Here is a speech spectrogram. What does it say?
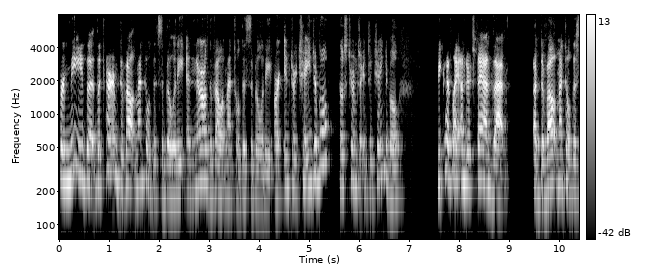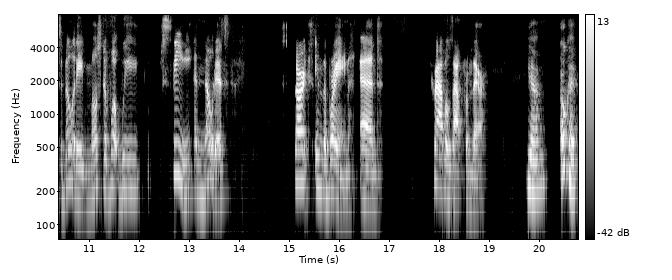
for me, the, the term developmental disability and neurodevelopmental disability are interchangeable. Those terms are interchangeable because I understand that a developmental disability, most of what we see and notice starts in the brain and travels out from there. Yeah. Okay.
